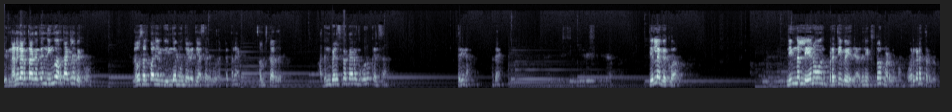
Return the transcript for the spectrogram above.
ಈಗ ನನಗೆ ಅರ್ಥ ಆಗತ್ತೆ ನಿಂಗೂ ಅರ್ಥ ಆಗ್ಲೇಬೇಕು. ಲವ್ ಸ್ವಲ್ಪ ನಿಮ್ಗೆ ಹಿಂದೆ ಮುಂದೆ ವ್ಯತ್ಯಾಸ ಇರ್ಬೋದು, ಅಷ್ಟೇ ತಾನೆ? ಸಂಸ್ಕಾರದಲ್ಲಿ. ಅದನ್ನ ಬೆಳೆಸ್ಬೇಕಾಗಿರೋದು ಗುರು ಕೆಲಸ. ಸರಿನಾ? ಅದೇ ಇರ್ಲೇಬೇಕು. ನಿನ್ನಲ್ಲಿ ಏನೋ ಒಂದು ಪ್ರತಿಭೆ ಇದೆ, ಅದನ್ನ ಎಕ್ಸ್ಪ್ಲೋರ್ ಮಾಡ್ಬೇಕು, ಅವ್ನು ಹೊರಗಡೆ ತರಬೇಕು.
